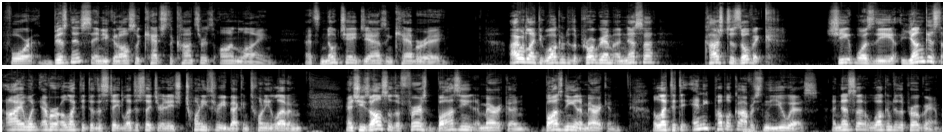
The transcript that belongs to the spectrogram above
for business, and you can also catch the concerts online. That's Noce Jazz and Cabaret. I would like to welcome to the program Anesa Kajtazovic. She was the youngest Iowan ever elected to the state legislature at age 23 back in 2011, and she's also the first Bosnian American Bosnian American elected to any public office in the U.S. Anesa, welcome to the program.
